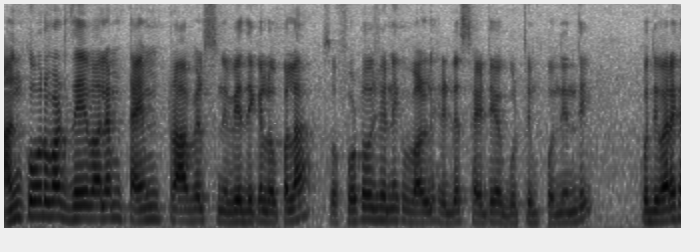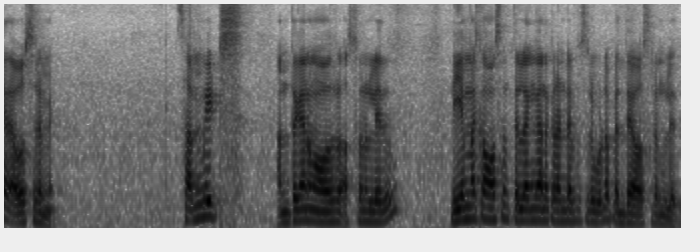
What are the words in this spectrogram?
అంకోర్వాడ్ దేవాలయం టైం ట్రావెల్స్ నివేదిక లోపల సో ఫోటోజెనిక్ వరల్డ్ హెరిటేజ్ సైట్గా గుర్తింపు పొందింది. కొద్ది వరకు అది అవసరమే. సబ్మిట్స్ అంతగానో అవసరం అవసరం లేదు. నియామకం అవసరం తెలంగాణ కరెంట్ అఫేర్స్లో కూడా పెద్దగా అవసరం లేదు.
